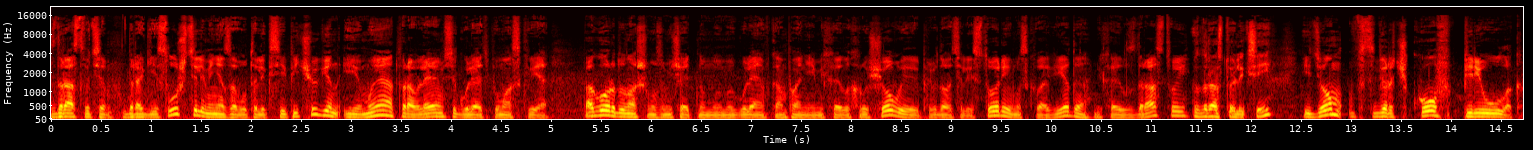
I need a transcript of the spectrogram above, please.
Здравствуйте, дорогие слушатели, меня зовут Алексей Пичугин, и мы отправляемся гулять по Москве. По городу нашему замечательному мы гуляем в компании Михаила Хрущева и преподавателя истории, москвоведа. Михаил, здравствуй. Здравствуй, Алексей. Идем в Сверчков переулок.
